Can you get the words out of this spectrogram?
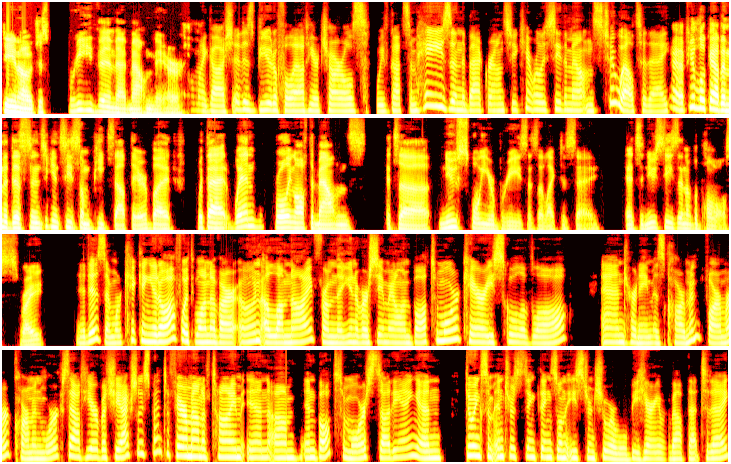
you know, just breathe in that mountain air. Oh my gosh, it is beautiful out here, Charles. We've got some haze in the background, so you can't really see the mountains too well today. Yeah, if you look out in the distance, you can see some peaks out there, but with that wind rolling off the mountains, it's a new school year breeze, as I like to say. It's a new season of the Pulse, right? It is. And we're kicking it off with one of our own alumni from the University of Maryland, Baltimore, Carey School of Law. And her name is Carmen Farmer. Carmen works out here, but she actually spent a fair amount of time in um, in Baltimore studying and doing some interesting things on the Eastern Shore. We'll be hearing about that today.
